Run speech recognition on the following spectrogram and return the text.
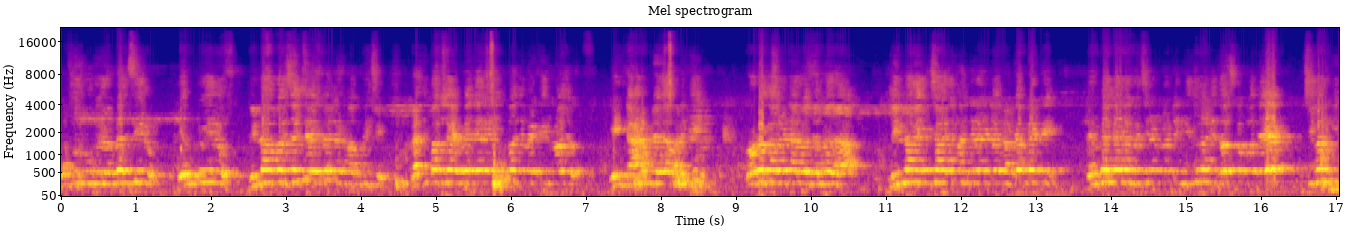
ముగ్గురు ముగ్గురు ఎమ్మెల్సీలు ఎంపీలు జిల్లా పరిషత్ చైర్మన్ పంపించి ప్రతిపక్ష ఎమ్మెల్యేలను ఇబ్బంది పెట్టి రోజు ఈ జ్ఞానం లేదా మనకి? ప్రోటోకాల్ అంటే ఆ రోజు తెలియదా జిల్లా ఇన్ఛార్జ్ మంత్రి నడ్డం పెట్టి ఎమ్మెల్యేలకు ఇచ్చినటువంటి నిధులని దోచుకోకపోతే చివరికి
